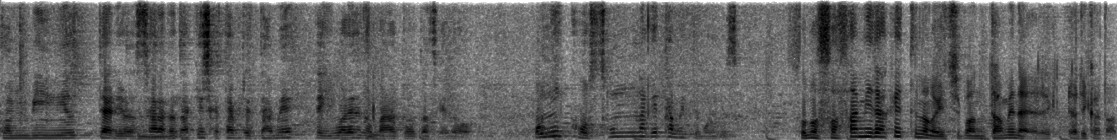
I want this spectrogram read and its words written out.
コンビニに売ってあるようなサラダだけしか食べちゃダメって言われるのかなと思ったんですけど、お肉をそんだけ食べてもいいんですか？そのささみだけっていうのが一番ダメなやりやり方。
